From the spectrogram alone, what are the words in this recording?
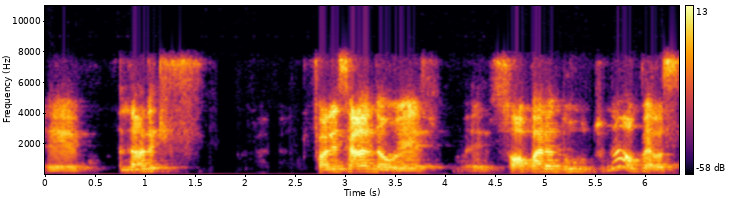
É, nada que fale assim, ah, não, é, é só para adulto. Não, elas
